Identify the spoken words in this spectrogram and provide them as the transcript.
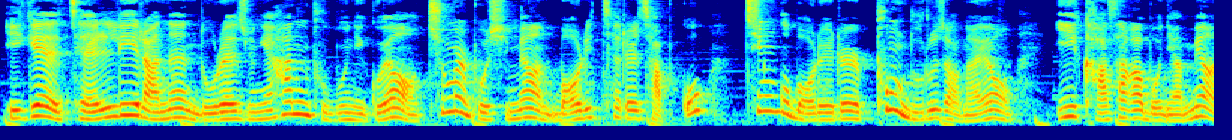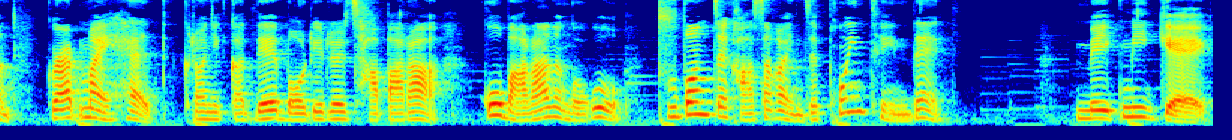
이게 젤리라는 노래 중에 한 부분이고요. 춤을 보시면 머리채를 잡고 친구 머리를 푹 누르잖아요. 이 가사가 뭐냐면 grab my head 그러니까 내 머리를 잡아라 고 말하는 거고 두 번째 가사가 이제 포인트인데 make me gag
